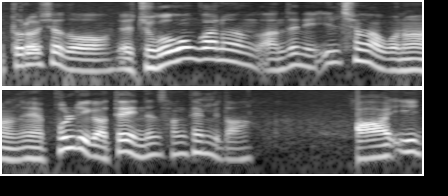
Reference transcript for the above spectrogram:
들어오셔도 예, 주거 공간은 완전히 1층하고는 예, 분리가 되어 있는 상태입니다. 아, 이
